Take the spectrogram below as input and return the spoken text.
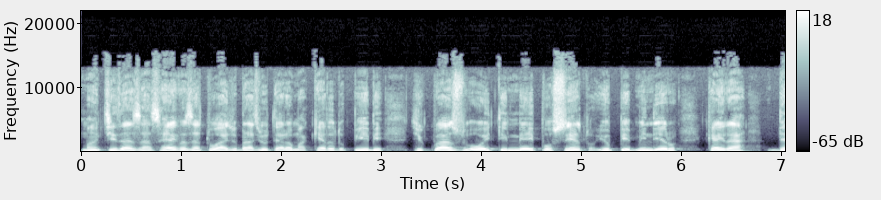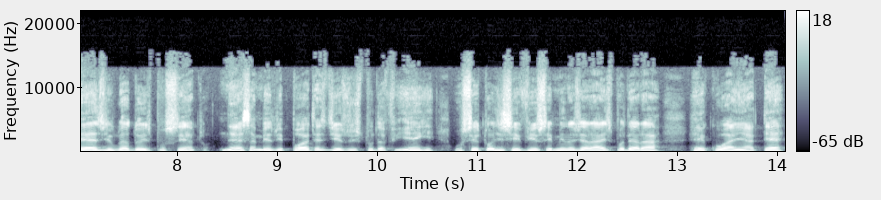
mantidas as regras atuais, o Brasil terá uma queda do PIB de quase 8,5% e o PIB mineiro cairá 10,2%. Nessa mesma hipótese, diz o estudo da FIENG, o setor de serviços em Minas Gerais poderá recuar em até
